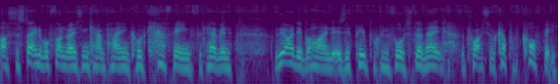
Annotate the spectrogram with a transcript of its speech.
our sustainable fundraising campaign called Caffeine for Kevin. The idea behind it is if people can afford to donate the price of a cup of coffee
